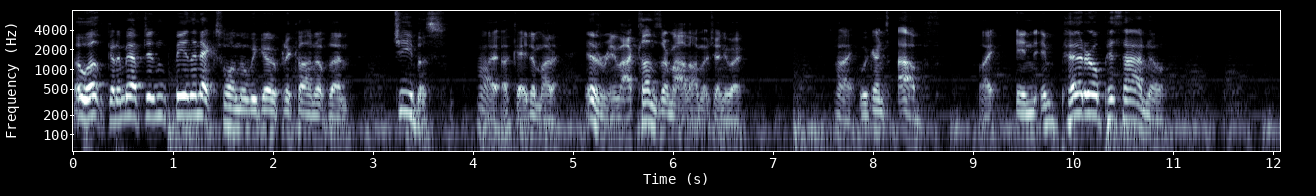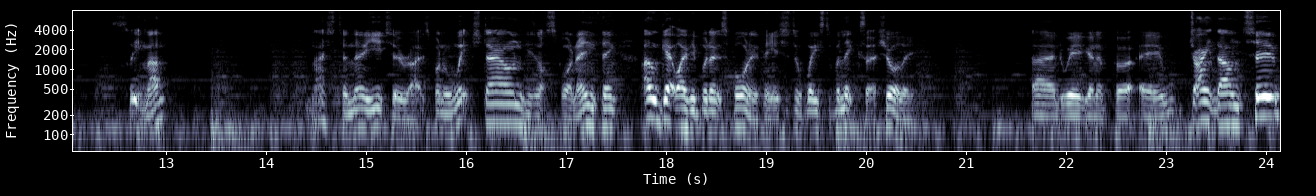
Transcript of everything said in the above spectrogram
oh well, gonna have to be in the next one when we go open a clan up then. Jeebus. Right, okay, don't matter. It doesn't really matter. Clans don't matter that much anyway. Right, we're going to Abv. Right, in Impero Pisano. Sweet, man. Nice to know you two, right? Spawn a witch down. He's not spawning anything. I don't get why people don't spawn anything. It's just a waste of elixir, surely. And we're going to put a giant down too.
